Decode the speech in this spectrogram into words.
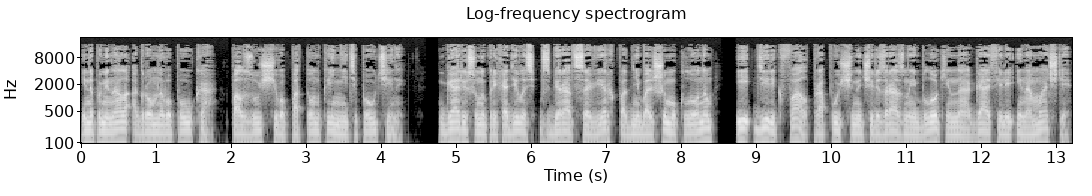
и напоминала огромного паука, ползущего по тонкой нити паутины. Гаррисону приходилось взбираться вверх под небольшим уклоном, и Дирик Фал, пропущенный через разные блоки на гафеле и на мачте,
